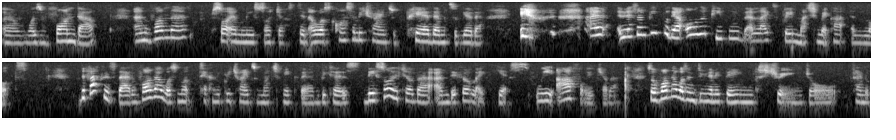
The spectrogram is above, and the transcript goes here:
um, was vonda and vonda saw emily saw justin i was constantly trying to pair them together and there's some people there are older people that like to play matchmaker a lot the fact is that Vonda was not technically trying to matchmake them because they saw each other and they felt like, yes, we are for each other. So Vonda wasn't doing anything strange or trying to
